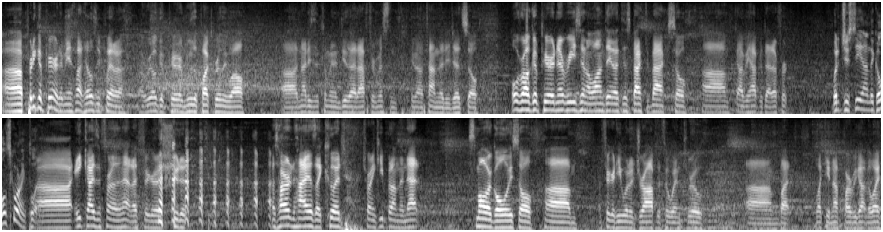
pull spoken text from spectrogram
Uh, pretty good period. I mean, I thought Hillsey played a, a real good period, moved the puck really well. Uh, not easy to come in and do that after missing the amount of time that he did. So, overall, good period. Never easy in a long day like this back to back. So, uh, gotta be happy with that effort. What did you see on the goal scoring play? Uh, eight guys in front of the net. I figured I'd shoot it as hard and high as I could, try and keep it on the net. Smaller goalie, so um, I figured he would have dropped if it went through. Um, but lucky enough, Barbie got in the way.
